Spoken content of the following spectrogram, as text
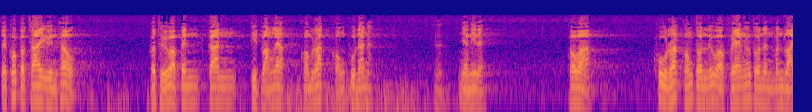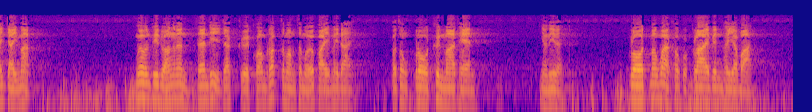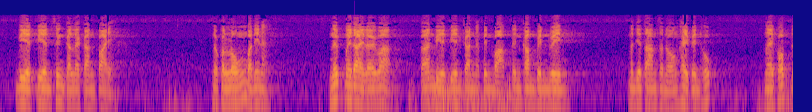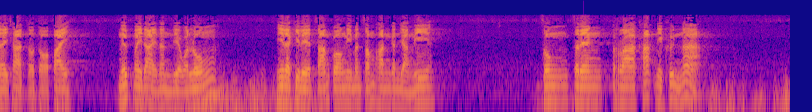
แต่คบกับชายอื่นเข้า ก็ถือว่าเป็นการผิดหวังแล้ว ความรักของผู้นั้นนะอย่างนี้แหละ เพราะว่าคู่รักของตนหรือว่าแฟนของตนนั้น มันหลายใจมาก เมื่อมันผิดหวังนั้น แทนที่จะเกิดความรักสม่ำเสมอไปไม่ได้ ก็ต้องโกรธขึ้นมาแทน อย่างนี้แหละ โกรธมากๆเขาก็กลายเป็นพยาบาท เบียดเบียนซึ่งกันและกันไป แล้วก็หลงแบบนี้นะนึกไม่ได้เลยว่า การเบียดเบียนกันเป็นบาปเป็นกรรมเป็นเวรมันจะตามสนองให้เป็นทุกข์ ในภพในชาติต่อๆไป นึกไม่ได้นั่นเรียกว่าหลง นี่แหละกิเลสสามกองนี่มันสัมพันธ์กันอย่างนี้ ทรงแสดงราคะนี่ขึ้นหน้า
